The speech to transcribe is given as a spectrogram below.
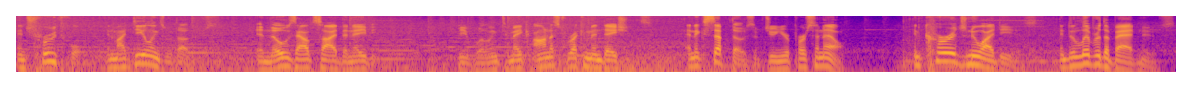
and truthful in my dealings with others and those outside the Navy. Be willing to make honest recommendations and accept those of junior personnel. Encourage new ideas and deliver the bad news,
